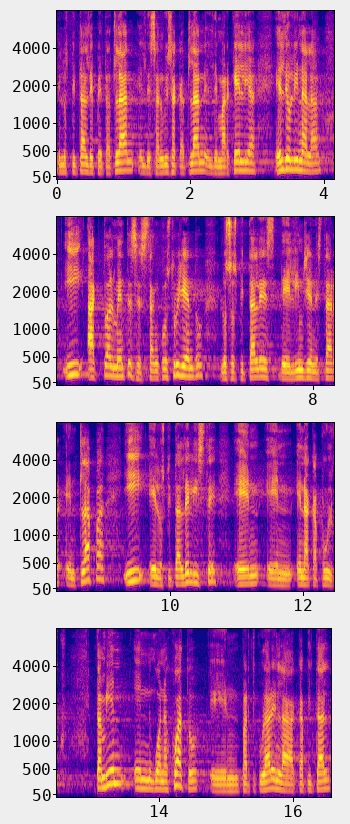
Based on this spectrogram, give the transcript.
el hospital de Petatlán, el de San Luis Acatlán, el de Marquelia, el de Olinalá y actualmente se están construyendo los hospitales del IMSS Bienestar en Tlapa y el hospital del Liste en, en Acapulco. También en Guanajuato, en particular en la capital,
